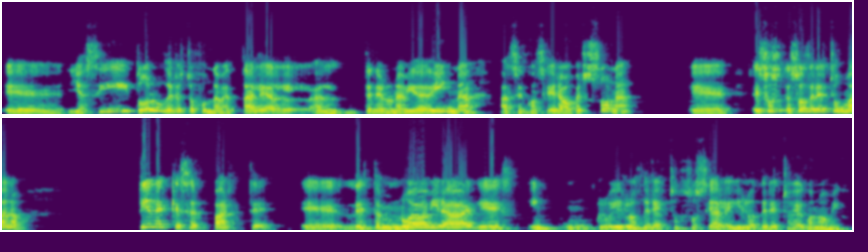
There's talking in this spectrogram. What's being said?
eh, y así todos los derechos fundamentales al, tener una vida digna, al ser considerado persona, eh, esos, esos derechos humanos tienen que ser parte eh, de esta nueva mirada que es incluir los derechos sociales y los derechos económicos.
